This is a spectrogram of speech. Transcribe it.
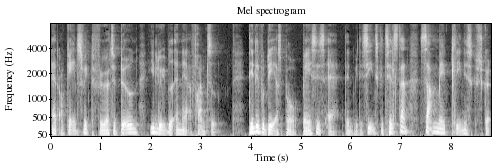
at organsvigt fører til døden i løbet af nær fremtid. Dette vurderes på basis af den medicinske tilstand sammen med et klinisk skøn.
